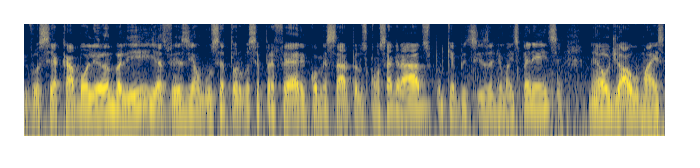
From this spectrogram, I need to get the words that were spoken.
E você acaba olhando ali e às vezes em algum setor você prefere começar pelos consagrados porque precisa de uma experiência, né? Ou de algo mais.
